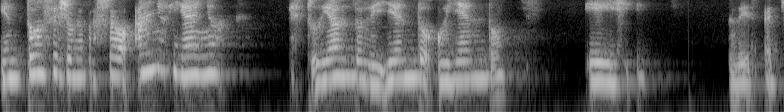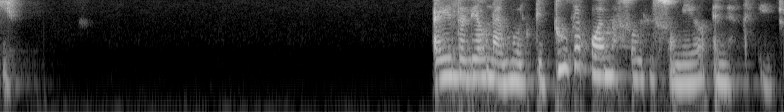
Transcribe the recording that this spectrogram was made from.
Y entonces yo me he pasado años y años estudiando, leyendo, oyendo y... A ver, aquí. Hay en realidad una multitud de poemas sobre el sonido en este libro.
